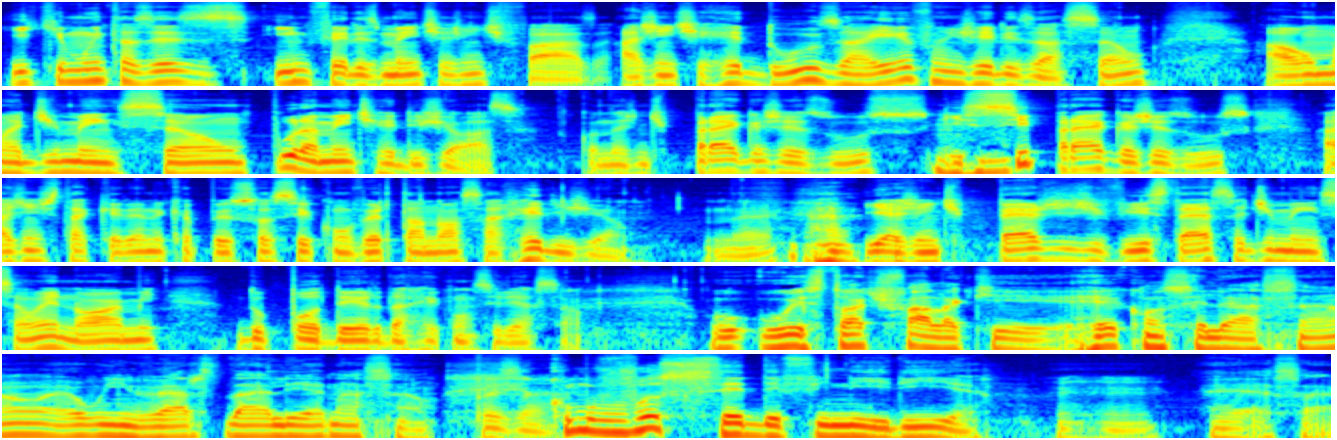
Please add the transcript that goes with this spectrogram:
e que muitas vezes, infelizmente, a gente faz. A gente reduz a evangelização a uma dimensão puramente religiosa. Quando a gente prega Jesus uhum. e se prega Jesus, a gente está querendo que a pessoa se converta à nossa religião. Né? É. E a gente perde de vista essa dimensão enorme do poder da reconciliação. O, o Stott fala que reconciliação é o inverso da alienação. É. Como você definiria uhum. essa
